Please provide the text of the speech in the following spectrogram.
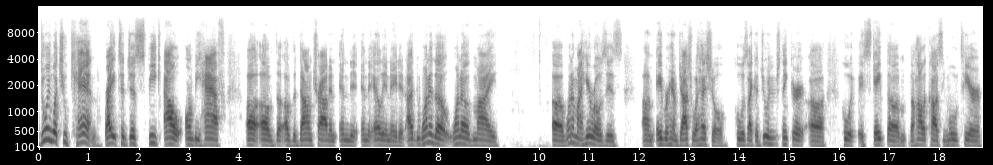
doing what you can right to just speak out on behalf uh, of the of the downtrodden and the and the alienated. I one of the one of my uh, one of my heroes is um, Abraham Joshua Heschel, who was like a Jewish thinker uh, who escaped um, the Holocaust. He moved here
